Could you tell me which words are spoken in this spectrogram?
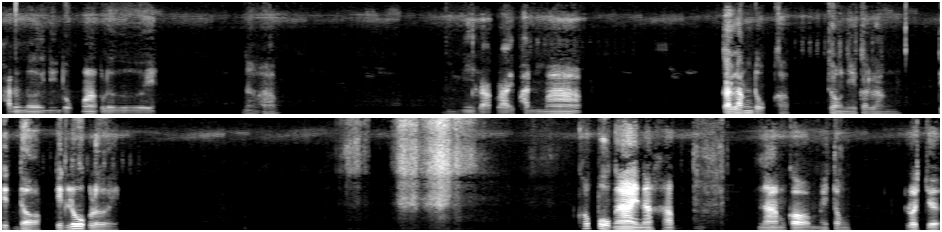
พันธุ์เลยนี่ดกมากเลยนะครับ มีหลากหลายพันธุ์มากกำลังดกครับช่วงนี้กำลังติดดอกติดลูกเลย เขาปลูกง่ายนะครับ น้ำก็ไม่ต้องลดเยอะ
